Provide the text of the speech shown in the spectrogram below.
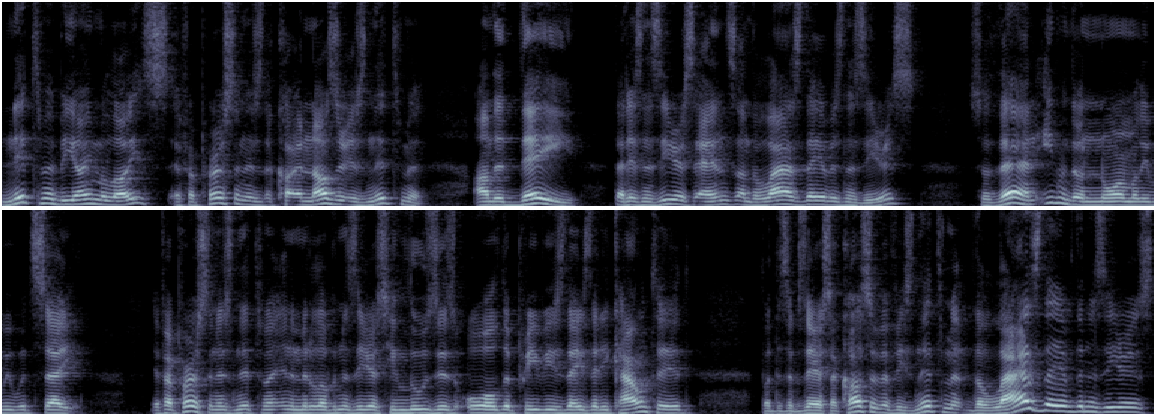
nitma lois. If a person is a nazir is nitma on the day that his naziris ends, on the last day of his naziris. So then, even though normally we would say, if a person is nitma in the middle of Naziris, he loses all the previous days that he counted. But there's Xeris Akosov, if he's nitma the last day of the Naziris,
